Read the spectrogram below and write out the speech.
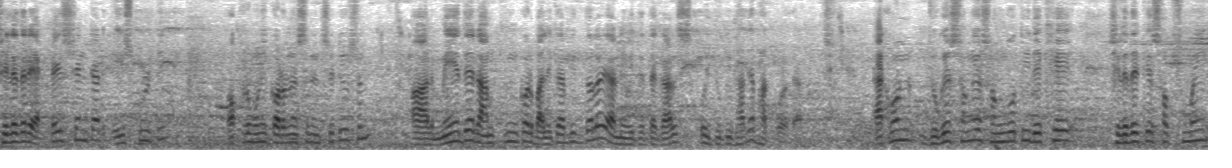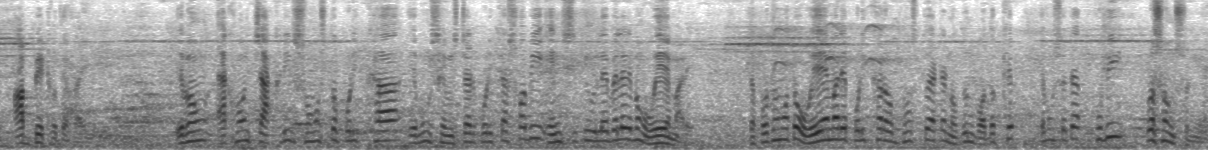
ছেলেদের একটাই সেন্টার, এই স্কুলটি, অক্রমণী করোনেশন ইনস্টিটিউশন, আর মেয়েদের রামকিঙ্কর বালিকা বিদ্যালয় আর নিবেদিতা গার্লস, ওই দুটি ভাগে ভাগ করে দেওয়া হয়েছে। এখন যুগের সঙ্গে সঙ্গতি রেখে ছেলেদেরকে সবসময় আপডেট হতে হয়। এবং এখন চাকরির সমস্ত পরীক্ষা এবং সেমিস্টার পরীক্ষা সবই এমসিকিউ লেভেলের এবং ওএমআরে তা প্রথমত ওএমআরে পরীক্ষার অভ্যস্ত একটা নতুন পদক্ষেপ এবং সেটা খুবই প্রশংসনীয়,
